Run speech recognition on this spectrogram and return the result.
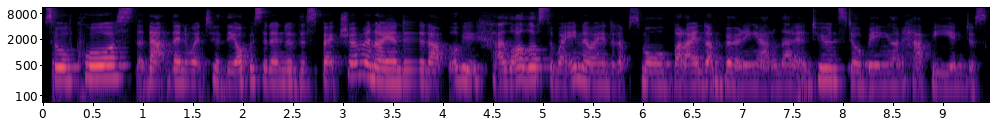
So of course that then went to the opposite end of the spectrum, and I ended up obviously I lost the weight. Now I ended up small, but I ended up burning out on that end too, and still being unhappy and just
